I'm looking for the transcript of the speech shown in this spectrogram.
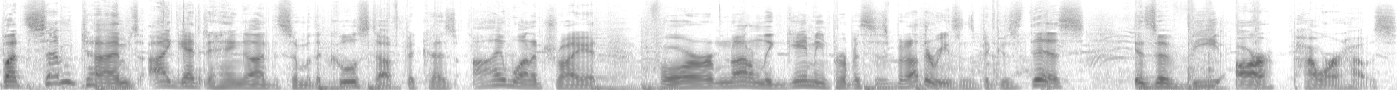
But sometimes I get to hang on to some of the cool stuff because I want to try it for not only gaming purposes but other reasons because this is a VR powerhouse.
